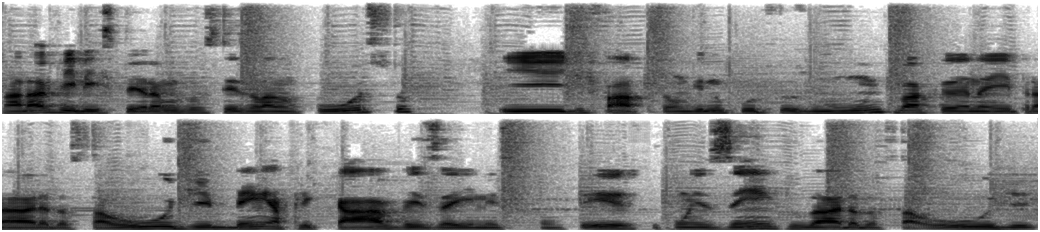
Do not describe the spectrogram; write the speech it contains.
Maravilha, esperamos vocês lá no curso. E, de fato, estão vindo cursos muito bacanas aí para a área da saúde, bem aplicáveis aí nesse contexto, com exemplos da área da saúde.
